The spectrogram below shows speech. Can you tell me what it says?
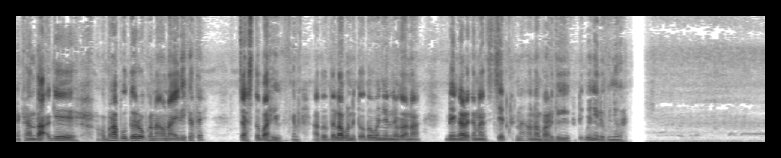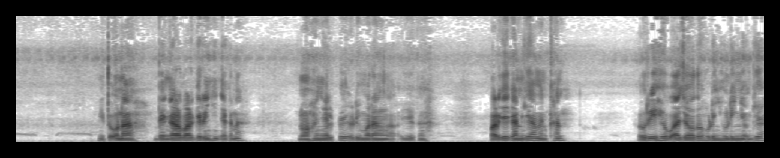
ᱮᱱᱠᱷᱟᱱ ᱫᱟᱜ ᱜᱮ ᱚᱵᱷᱟᱵᱽ ᱩᱛᱟᱹᱨᱚᱜ ᱠᱟᱱᱟ ᱚᱱᱟ ᱤᱫᱤ ᱠᱟᱛᱮ ᱪᱟᱥ ᱫᱚ ᱵᱟᱭ ᱦᱩᱭᱩᱜ ᱠᱟᱱᱟ ᱟᱫᱚ ᱫᱮᱞᱟ ᱵᱚᱱ ᱱᱤᱛᱚᱜ ᱫᱚ ᱵᱚᱱ ᱧᱮᱞ ᱧᱚᱜᱟ ᱚᱱᱟ ᱵᱮᱸᱜᱟᱲ ᱠᱟᱱᱟ ᱪᱮᱫ ᱠᱟᱱᱟ ᱚᱱᱟ ᱵᱟᱲᱜᱮ ᱜᱮ ᱠᱟᱹᱴᱤᱡ ᱵᱚᱱ ᱧᱮᱞ ᱟᱹᱜᱩ ᱧᱚᱜᱟ ᱱᱤᱛᱚᱜ ᱚᱱᱟ ᱵᱮᱸᱜᱟᱲ ᱵᱟᱲᱜᱮ ᱨᱤᱧ ᱦᱮᱡ ᱟᱠᱟᱱᱟ ᱱᱚᱣᱟ ᱦᱚᱸ ᱧᱮᱞ ᱯᱮ ᱟᱹᱰᱤ ᱢᱟᱨᱟᱝ ᱤᱭᱟᱹ ᱵᱟᱲᱜᱮ ᱠᱟᱱ ᱜᱮᱭᱟ ᱢᱮᱱᱠᱷᱟᱱ ᱟᱹᱣᱨᱤ ᱮᱦᱚᱵᱚᱜᱼᱟ ᱡᱚ ᱫᱚ ᱦᱩᱰᱤᱧ ᱦᱩᱰᱤᱧ ᱧᱚᱜ ᱜᱮᱭᱟ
